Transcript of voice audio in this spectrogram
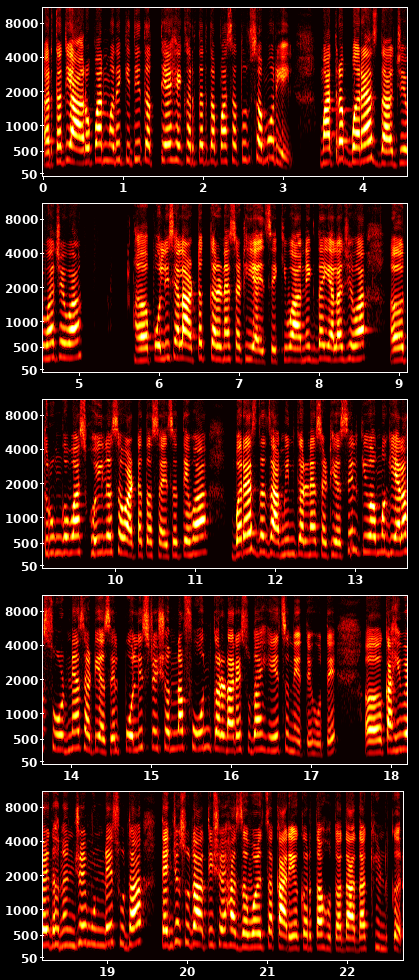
अर्थात या आरोपांमध्ये किती तथ्य आहे हे खरं तर तपासातून समोर येईल. मात्र बऱ्याचदा जेव्हा जेव्हा पोलीस याला अटक करण्यासाठी यायचे किंवा अनेकदा याला जेव्हा तुरुंगवास होईल असं वाटत असायचं तेव्हा बऱ्याचदा जामीन करण्यासाठी असेल किंवा मग याला सोडण्यासाठी असेल पोलीस स्टेशनला फोन करणारे सुद्धा हेच नेते होते. काही वेळ धनंजय मुंडे सुद्धा त्यांच्या सुद्धा अतिशय हा जवळचा कार्यकर्ता होता दादा खिंडकर.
